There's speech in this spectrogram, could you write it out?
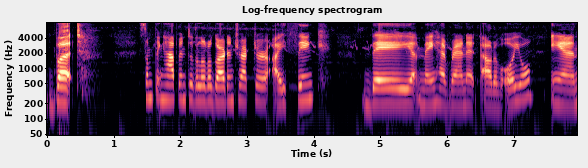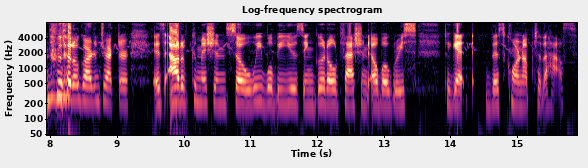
But something happened to the little garden tractor. I think they may have ran it out of oil and the little garden tractor is out of commission, so we will be using good old-fashioned elbow grease to get this corn up to the house.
